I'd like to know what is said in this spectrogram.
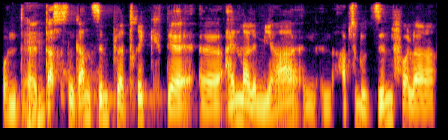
Und äh, mhm. das ist ein ganz simpler Trick, der äh, einmal im Jahr ein, ein absolut sinnvoller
